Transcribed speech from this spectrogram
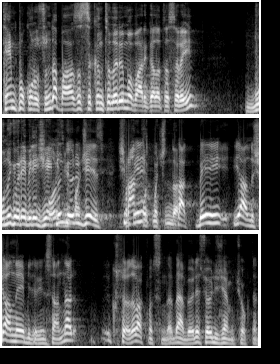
tempo konusunda bazı sıkıntıları mı var Galatasaray'ın? Bunu görebileceğimiz Onu bir maç. göreceğiz. Frankfurt beni- maçında. Bak beni yanlış anlayabilir insanlar. Kusura da bakmasınlar. Ben böyle söyleyeceğim çoktan.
